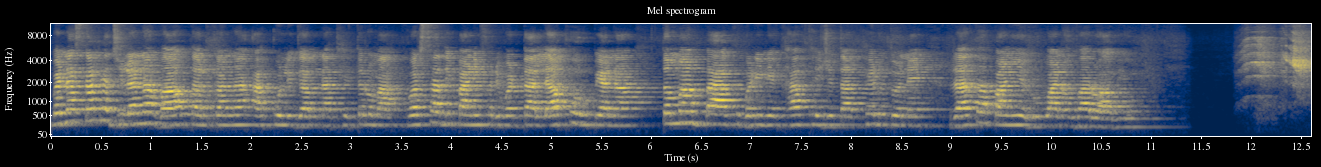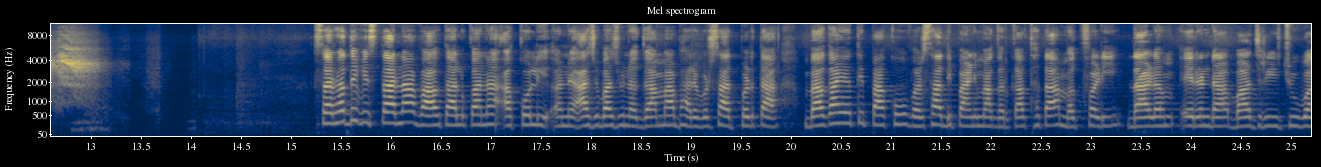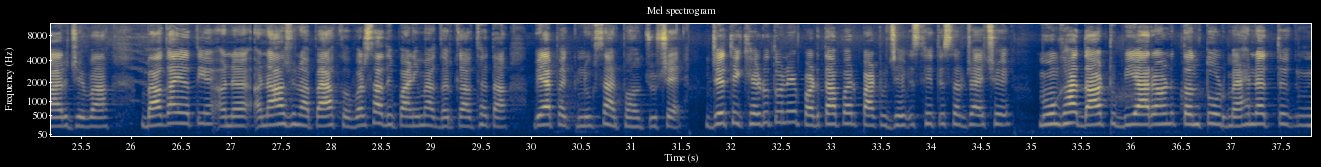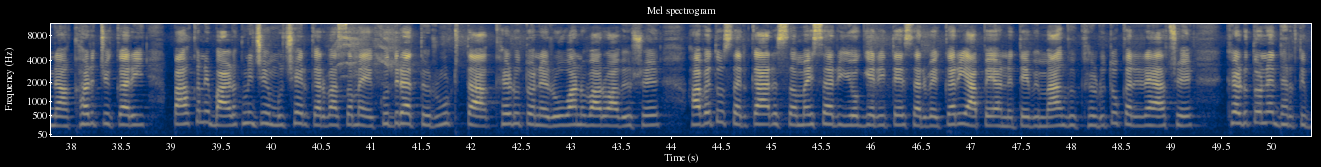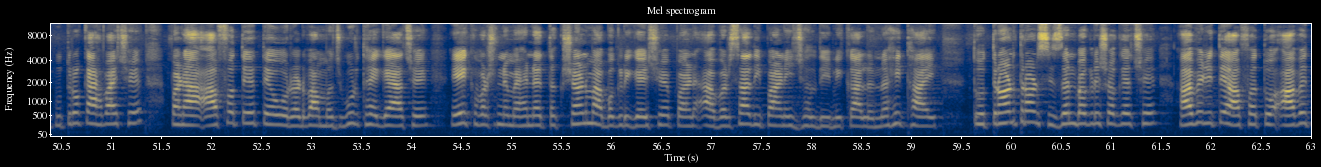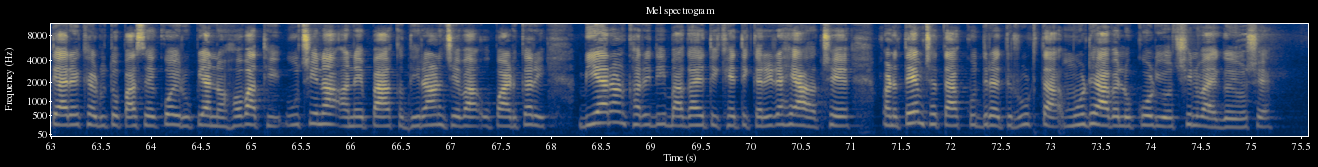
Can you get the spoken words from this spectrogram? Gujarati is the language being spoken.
બનાસકાંઠા જિલ્લાના વાવ તાલુકાના આકોલી ગામના ખેતરોમાં વરસાદી પાણી ફરી વળતા લાખો રૂપિયાના તમામ પાક બળીને ખાખ થઈ જતા ખેડૂતોને રાતા પાણીએ રૂવાનો વારો આવ્યો. સરહદી વિસ્તારના વાવ તાલુકાના અકોલી અને આજુબાજુના ગામમાં ભારે વરસાદ પડતા બાગાયતી પાકો વરસાદી પાણીમાં ગરકાવ થતાં મગફળી, દાડમ, એરંડા, બાજરી, જુવાર જેવા બાગાયતી અને અનાજના પાક વરસાદી પાણીમાં ગરકાવ થતાં વ્યાપક નુકસાન પહોંચ્યું છે. જેથી ખેડૂતોને પડતા પર પાટું જેવી સ્થિતિ સર્જાય છે. મોંઘા દાટ, બિયારણ તંતુડ મહેનતના ખર્ચ કરી પાકને બાળકની જેમ ઉછેર કરવા સમયે કુદરત રૂઠતા ખેડૂતોને રોવાનો વારો આવ્યો છે. હવે તો સરકાર સમયસર યોગ્ય રીતે સર્વે કરી આપે અને તેવી માંગ ખેડૂતો કરી રહ્યા છે. ખેડૂતોને ધરતીપુત્રો કહેવાય છે, પણ આ આફતે તેઓ રડવા મજબૂર થઈ ગયા છે. એક વર્ષની મહેનત ક્ષણમાં બગડી ગઈ છે, પણ આ વરસાદી પાણી જલ્દી નિકાલ નહીં થાય. તો ત્રણ ત્રણ સિઝન બગડી શકે છે. આવી રીતે આફતો આવે ત્યારે ખેડૂતો પાસે કોઈ રૂપિયા ન હોવાથી ઉછીના અને પાક ધિરાણ જેવા ઉપાડ કરી બિયારણ ખરીદી બાગાયતી ખેતી કરી રહ્યા છે. પણ તેમ છતાં કુદરત રૂટતા મોઢે આવેલું કોળિયો છીનવાઈ ગયો છે.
